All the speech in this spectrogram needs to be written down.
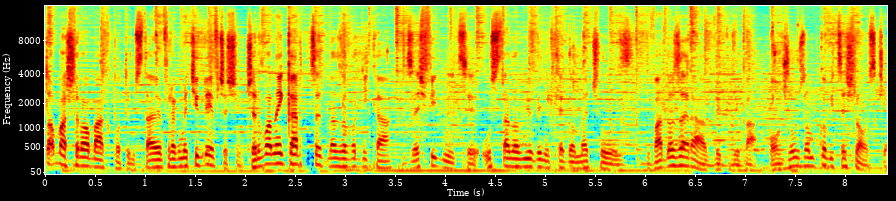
Tomasz Robak. Po tym stałym fragmencie gry, wcześniej czerwonej kartce dla zawodnika ze Świdnicy ustanowił wynik tego meczu z 2 do 0 wygrywa Orzeł Ząbkowice Śląskie.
